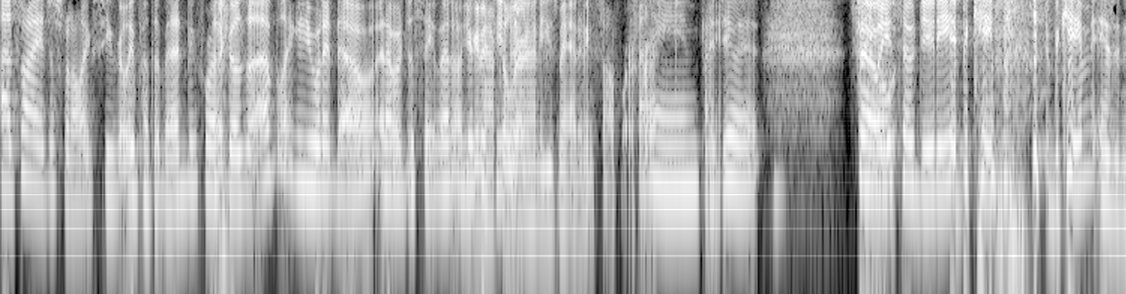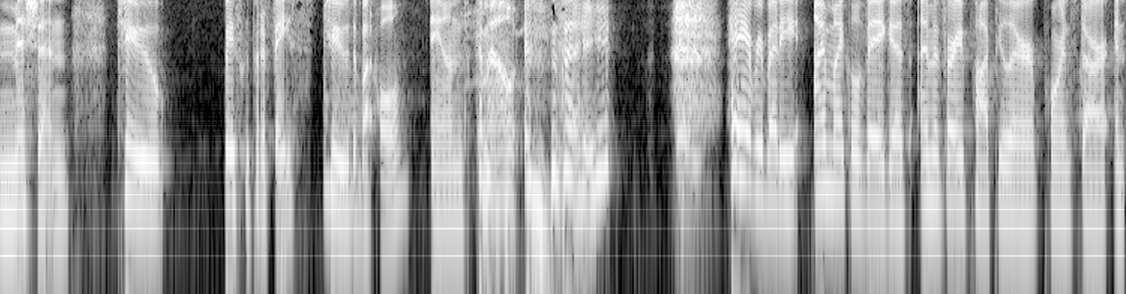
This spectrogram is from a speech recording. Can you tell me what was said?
That's why I just want to like secretly put them in before that goes up. Like you wouldn't know, and I would just save it on You're your gonna have to learn how to use my editing software Fine, first. go do it. So, Anyway, so duty. it became it became his mission to basically put a face to the butthole and come out and say, "Hey, everybody! I'm Michael Vegas. I'm a very popular porn star, and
